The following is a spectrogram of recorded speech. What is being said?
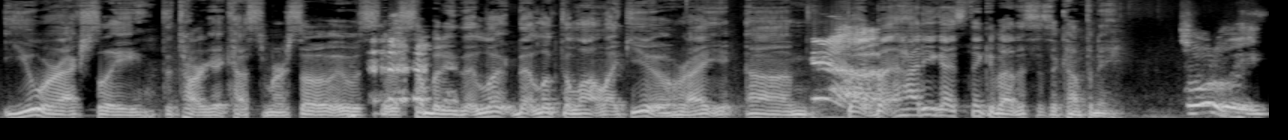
you were actually the target customer, so it was, it was somebody that looked that looked a lot like you, right? Um, yeah. But, but how do you guys think about this as a company? Totally,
